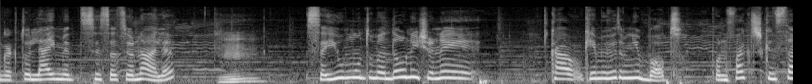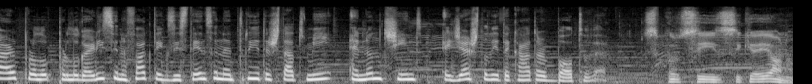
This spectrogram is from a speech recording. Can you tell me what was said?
nga këto lajmet sensacionale. Hmm. Se ju mund të mendoni që ne ka kemi vetëm një botë, por në fakt shkencëtarët përllogarisin në fakt ekzistencën e 37964 botëve. Po si si kjo e jona?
